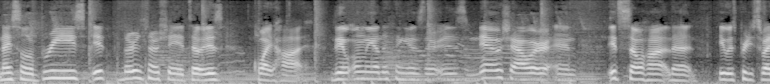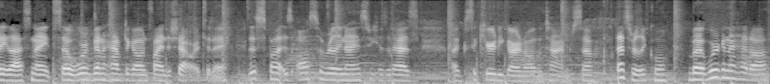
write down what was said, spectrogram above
Nice little breeze. It there is no shade, so it is quite hot. The only other thing is there is no shower and it's so hot that it was pretty sweaty last night, so we're gonna have to go and find a shower today. This spot is also really nice because it has a security guard all the time, so that's really cool. But we're gonna head off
